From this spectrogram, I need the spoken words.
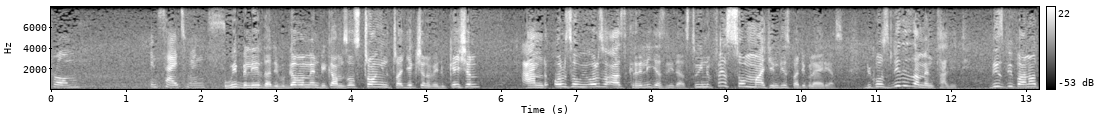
from incitement. We believe that if government becomes so strong in the trajectory of education, and also we also ask religious leaders to invest so much in these particular areas, because this is a mentality. These people are not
